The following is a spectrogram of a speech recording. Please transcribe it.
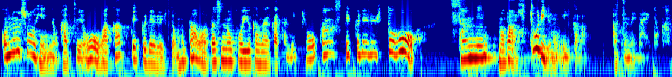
この商品の価値を分かってくれる人、または私のこういう考え方に共感してくれる人を3人、または1人でもいいから集めたいとか。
